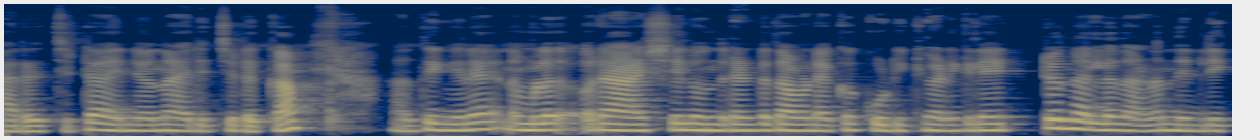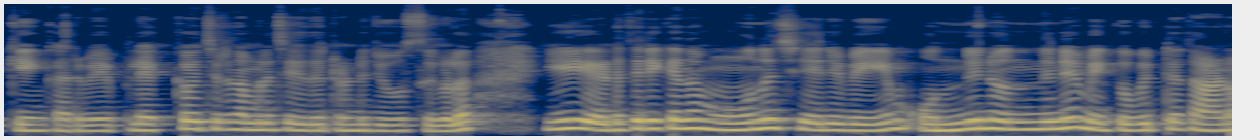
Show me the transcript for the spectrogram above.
അരച്ചിട്ട് അതിനെ ഒന്ന് അരിച്ചെടുക്കാം. അതിങ്ങനെ നമ്മൾ ഒരാഴ്ചയിൽ ഒന്ന് രണ്ട് തവണയൊക്കെ കുടിക്കുകയാണെങ്കിൽ ഏറ്റവും നല്ലതാണ് നെല്ലിക്കയും കറിവേപ്പിലയൊക്കെ വെച്ചിട്ട് നമ്മൾ ചെയ്തിട്ടുണ്ട് ജ്യൂസുകൾ ഈ എടുത്തിരിക്കുന്ന മൂന്ന് ചേരുവയും ഒന്നിനൊന്നിന് മികവുറ്റതാണ്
